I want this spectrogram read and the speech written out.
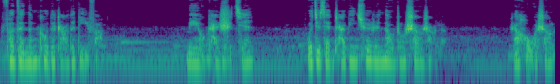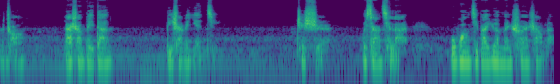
放在能够得着的地方。没有看时间，我就检查并确认闹钟上上了。然后我上了床，拉上被单，闭上了眼睛。这时，我想起来，我忘记把院门拴上了。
